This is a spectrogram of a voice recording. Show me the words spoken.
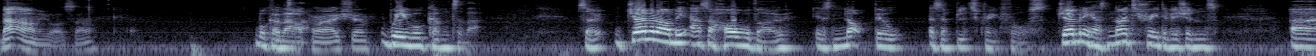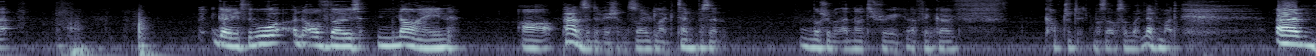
That army was, though. We'll For come to that that. operation. We will come to that. So, German army as a whole, though, is not built as a blitzkrieg force. Germany has 93 divisions uh, going into the war, and of those, nine are panzer divisions, so like 10%. I'm not sure about that 93. I think I've contradicted myself somewhere. Never mind. Um,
